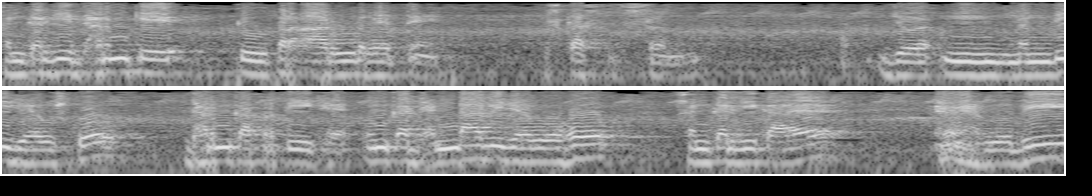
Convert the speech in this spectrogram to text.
शंकर जी धर्म के के ऊपर आरूढ़ रहते हैं। इसका जो नंदी जो है उसको धर्म का प्रतीक है। उनका झंडा भी जो है वो हो, शंकर जी का है, वो भी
